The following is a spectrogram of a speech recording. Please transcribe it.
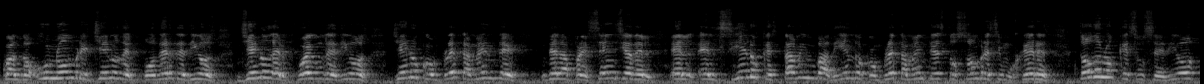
cuando un hombre lleno del poder de Dios, lleno del fuego de Dios, lleno completamente de la presencia del el, cielo que estaba invadiendo completamente estos hombres y mujeres. Todo lo que sucedió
